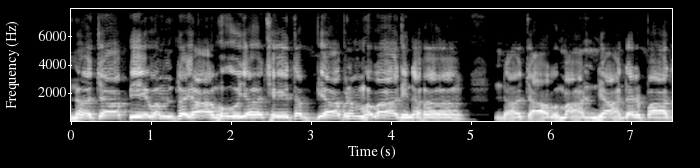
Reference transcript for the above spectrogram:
न चाप्यव तया भूय छेतव्या ब्रह्मवादिन। न चावमान्यादर्पात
